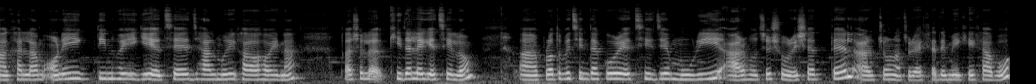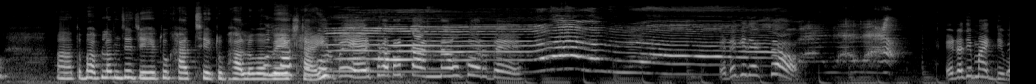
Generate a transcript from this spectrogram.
মাখালাম, অনেক দিন হয়ে গিয়েছে, ঝালমুড়ি খাওয়া হয় না। তো আসলে খিদে লেগেছিল। প্রথমে চিন্তা করেছি যে মুড়ি আর হচ্ছে সরিষার তেল আর চনাচুর একসাথে মেখে খাব। তো ভাবলাম যে যেহেতু খাচ্ছি একটু ভালোভাবে খাই। এরপর আবার কান্নাও করবে। এটা কি দেখছ? এটা দিয়ে মাইর দিব।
